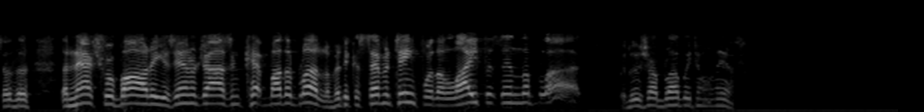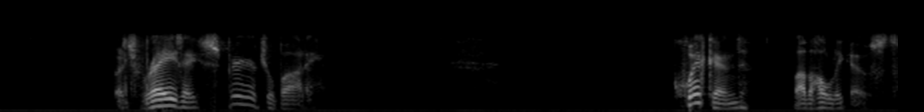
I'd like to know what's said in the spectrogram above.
So the, the natural body is energized and kept by the blood. Leviticus 17, for the life is in the blood. We lose our blood, we don't live. But it's raised a spiritual body, quickened by the Holy Ghost.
